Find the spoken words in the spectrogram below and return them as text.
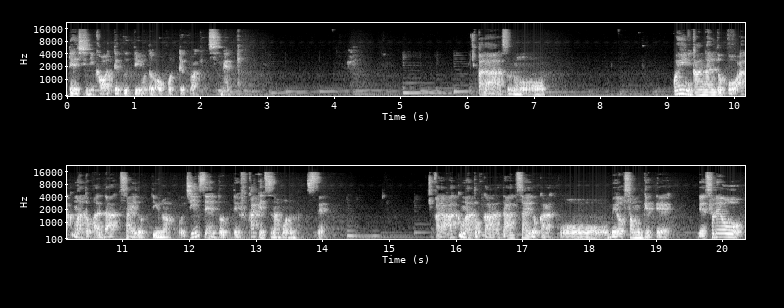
天使に変わっていくっていうことが起こっていくわけですね。から、その、こういうふうに考えると、こう、悪魔とかダークサイドっていうのは、こう、人生にとって不可欠なものなんですね。だから悪魔とかダークサイドからこう目を背けてでそれを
